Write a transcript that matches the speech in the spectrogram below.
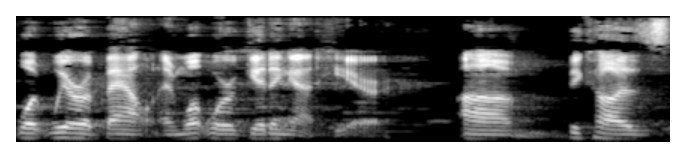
what we're about and what we're getting at here. Um, because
